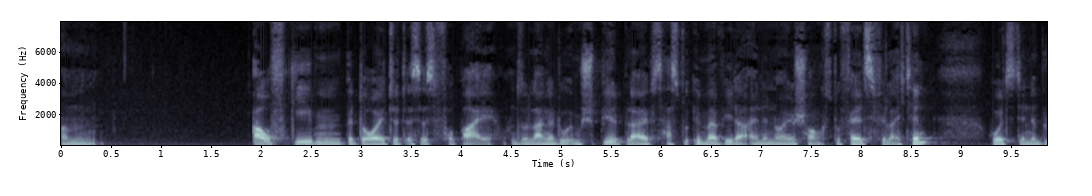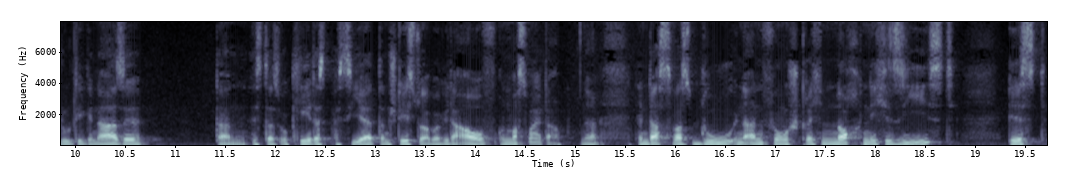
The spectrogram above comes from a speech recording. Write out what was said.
Ähm, aufgeben bedeutet, es ist vorbei. Und solange du im Spiel bleibst, hast du immer wieder eine neue Chance. Du fällst vielleicht hin, holst dir eine blutige Nase, dann ist das okay, das passiert, dann stehst du aber wieder auf und machst weiter. Ja? Denn das, was du in Anführungsstrichen noch nicht siehst, ist,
